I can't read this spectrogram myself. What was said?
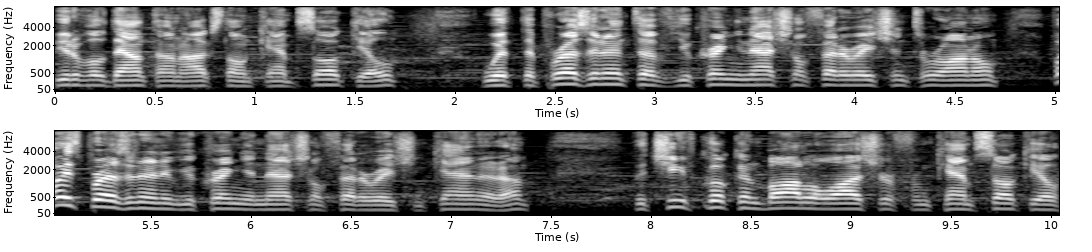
beautiful downtown Hawkestone, Camp Sokil, with the president of Ukrainian National Federation Toronto, vice president of Ukrainian National Federation Canada, the chief cook and bottle washer from Camp Sokil,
